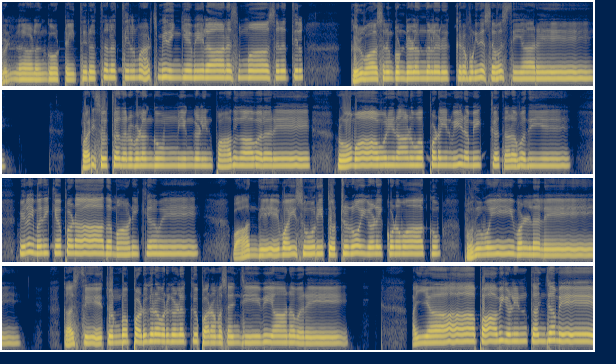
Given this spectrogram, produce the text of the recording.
வெள்ளாளங்கோட்டை திருத்தலத்தில் மார்ச் மிதிங்கிய மேலான சிம்மாசனத்தில் கிருவாசனம் கொண்டெழுந்தல் இருக்கிற புனித செவஸ்தியாரே பரிசுத்ததன் விளங்கும் எங்களின் பாதுகாவலரே. ரோமாபுரி இராணுவப் படையின் வீரமிக்க தளபதியே. விலை மதிக்கப்படாத மாணிக்கமே. வாந்தி வைசூரி தொற்று நோய்களை குணமாக்கும் புதுமை வள்ளலே. கஸ்தி துன்பப்படுகிறவர்களுக்கு பரம சஞ்சீவியானவரே ஐயா பாவிகளின் தஞ்சமே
